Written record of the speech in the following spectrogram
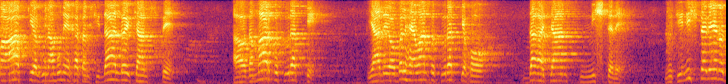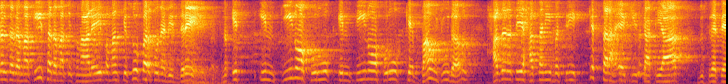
معاف کی گناهونه ختم شي دا لوی چانس ته او د مار په صورت کې یا د یو بل حیوان په صورت کې خو دغه چانس نشته دی نو چې نشته دی نو دلته د مقیس د مقیس علیه په منځ کې څو فرقونه دي درې نو ان تینو فروق ان تینو فروق کے باوجود حضرت حسن بصری کس طرح ایک چیز کا قیاس دوسرے پہ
